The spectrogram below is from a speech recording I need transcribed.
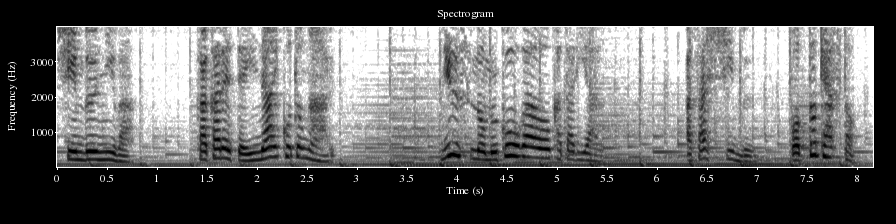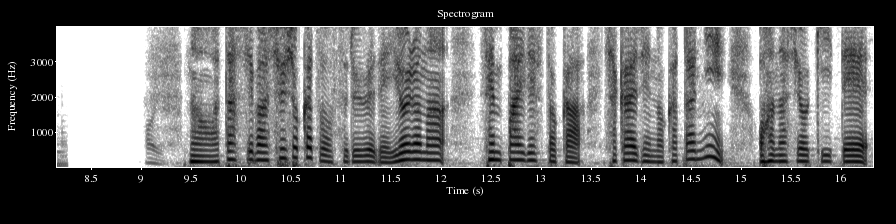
新聞には書かれていないことがある。ニュースの向こう側を語り合う朝日新聞ポッドキャスト。あの私は就職活動をする上でいろいろな先輩ですとか社会人の方にお話を聞いて、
